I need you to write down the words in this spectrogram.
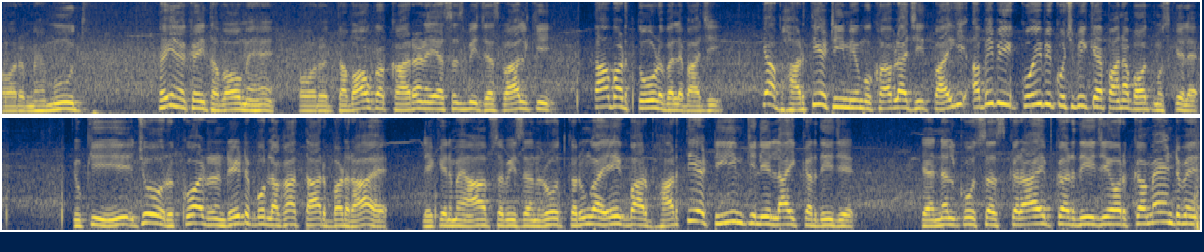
और महमूद कहीं ना कहीं दबाव में है और दबाव का कारण है यस एस बी जसपाल की ताबड़तोड़ बल्लेबाजी। क्या भारतीय टीम ये मुकाबला जीत पाएगी? अभी भी, कोई भी कुछ भी कह पाना बहुत मुश्किल है। क्योंकि जो रिकॉर्ड रन रेट वो लगातार बढ़ रहा है। लेकिन मैं आप सभी से अनुरोध करूँगा, एक बार भारतीय टीम के लिए लाइक कर दीजिए। चैनल को सब्सक्राइब कर दीजिए और कमेंट में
